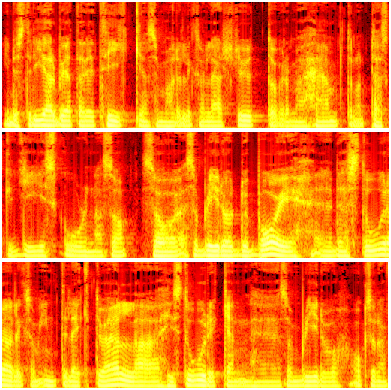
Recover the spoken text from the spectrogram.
industriarbetaretiken som hade liksom lärts ut över de här Hampton och Tuskegee-skolorna så, så, så blir då Du Bois eh, den stora liksom, intellektuella historikern eh, som blir då också den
